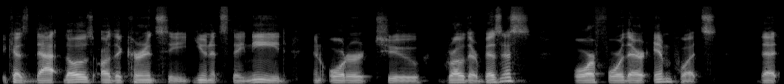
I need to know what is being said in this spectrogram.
because that those are the currency units they need in order to grow their business or for their inputs that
